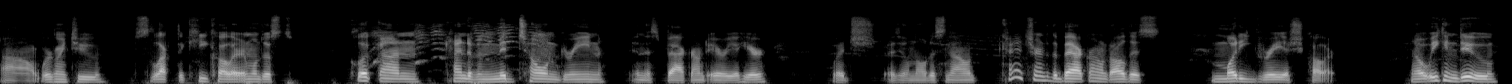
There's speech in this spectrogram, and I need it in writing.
Uh, we're going to select the key color and we'll just click on kind of a mid-tone green in this background area here, which, as you'll notice now, kind of turned to the background all this muddy grayish color. Now what we can do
